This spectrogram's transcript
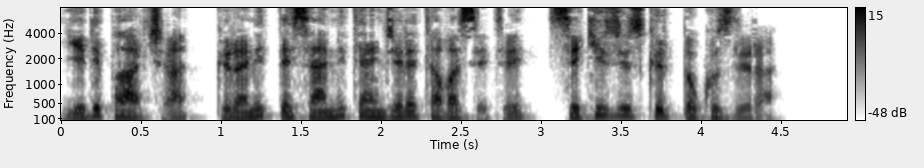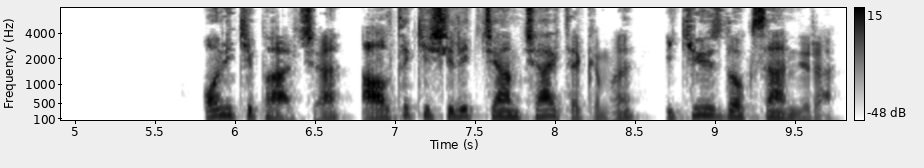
7 parça, granit desenli tencere tava seti, 849 lira. 12 parça, 6 kişilik cam çay takımı, 290 lira.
